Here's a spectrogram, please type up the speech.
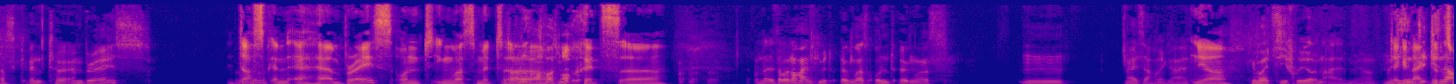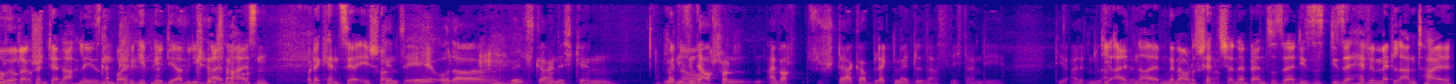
Dusk and Her Embrace. Dusk and Her Embrace und irgendwas mit äh, Ochitz. Äh, und dann ist aber noch eins mit irgendwas und irgendwas. Hm. Na, ist auch egal. Ja. Jeweils die früheren Alben, ja. Der die geneigte sind, Zuhörer könnte ja nachlesen bei Wikipedia, wie die genau. Alben heißen. Oder kennt sie ja eh schon. Kennt eh oder will es gar nicht kennen. Genau. Die sind ja auch schon einfach stärker Black Metal-lastig dann die, die alten Die alten Alben, genau. Das schätze ja. ich an der Band so sehr. Dieses, dieser Heavy Metal-Anteil,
